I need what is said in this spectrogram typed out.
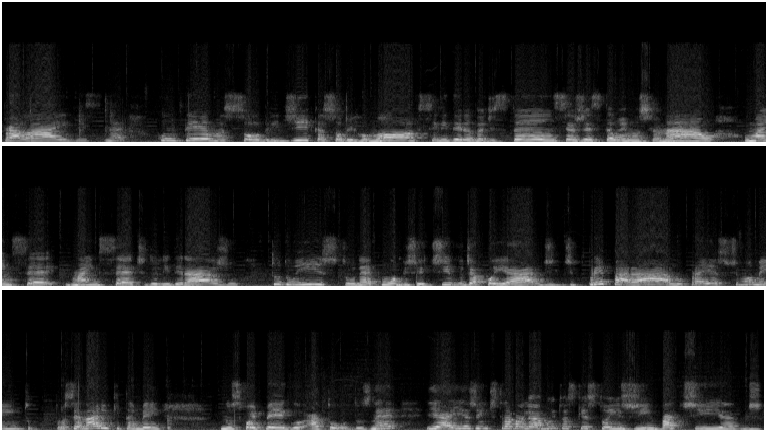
para lives, né? Com temas sobre dicas sobre home office, liderando a distância, gestão emocional, o mindset, mindset do liderágio, tudo isto né, com o objetivo de apoiar, de, de prepará-lo para este momento, para o cenário que também nos foi pego a todos, né? E aí a gente trabalhar muito as questões de empatia, de,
